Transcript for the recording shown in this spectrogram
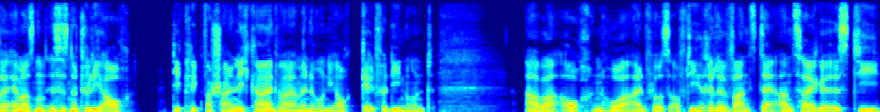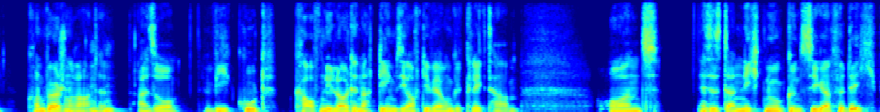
bei Amazon ist es natürlich auch die Klickwahrscheinlichkeit, weil am Ende wollen die auch Geld verdienen und aber auch ein hoher Einfluss auf die Relevanz der Anzeige ist die Conversion-Rate. Mhm. Also wie gut kaufen die Leute, nachdem sie auf die Werbung geklickt haben. Und es ist dann nicht nur günstiger für dich,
